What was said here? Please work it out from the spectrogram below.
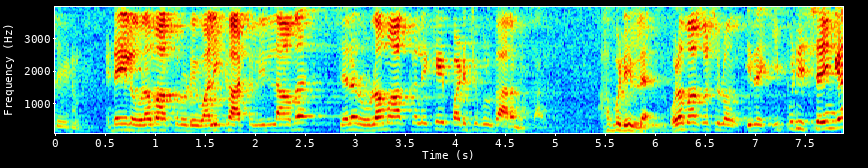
செய்யணும். இடையில உலமாக்களுடைய வழிகாட்டல் இல்லாமல் சிலர் உலமாக்களுக்கே படிச்சு கொடுக்க ஆரம்பித்தாங்க அப்படி இல்லை. உலமாக்கள் சொல்லுவாங்க இதை இப்படி செய்யுங்க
